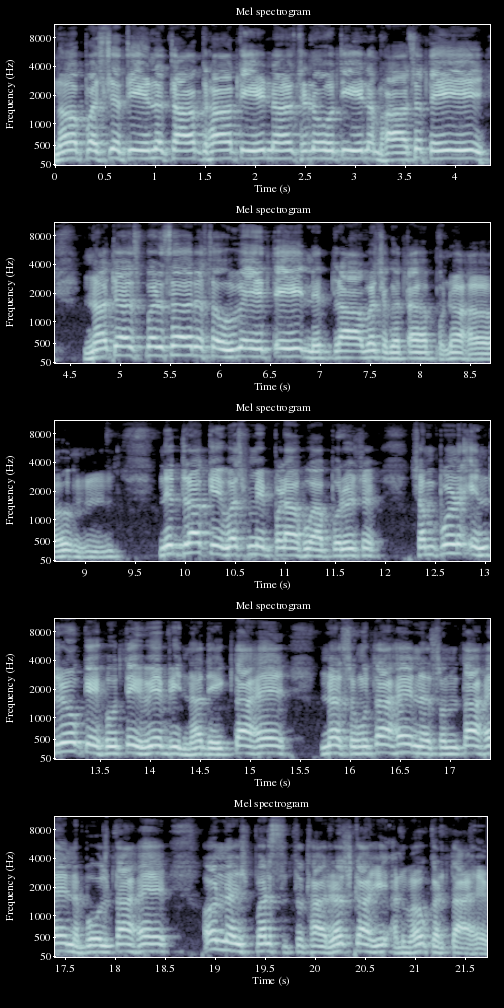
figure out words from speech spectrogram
न पश्यति न चाघ्राते, न शृणोति, न भाषते न च स्पर्श रसौवेते निद्रावशगत पुनः। निद्रा के वश में पड़ा हुआ पुरुष संपूर्ण इंद्रियों के होते हुए भी न देखता है, न सूंघता है, न सुनता है, न बोलता है और न स्पर्श तथा रस का ही अनुभव करता है।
